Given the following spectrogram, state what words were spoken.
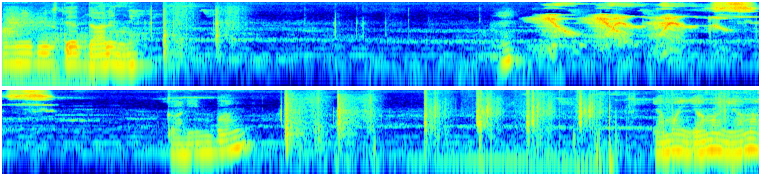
ආ මේ views දෙයක් දාලෙමුනේ ඈ? ගනින් බං යමන් යමන් යමන්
